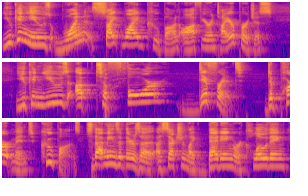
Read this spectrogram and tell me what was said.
You can use one site-wide coupon off your entire purchase. You can use up to four different department coupons. So that means if there's a, a, section like bedding or clothing,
